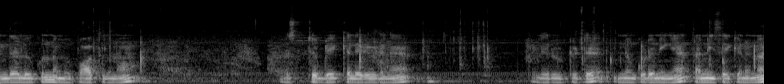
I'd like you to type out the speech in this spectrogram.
எந்த அளவுக்குன்னு நம்ம பார்த்துக்கணும். ஃபஸ்ட்டு அப்படியே கிளறி விடுங்க. கிளறி விட்டுட்டு இன்னும் கூட நீங்கள் தண்ணி சேர்க்கணுன்னா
